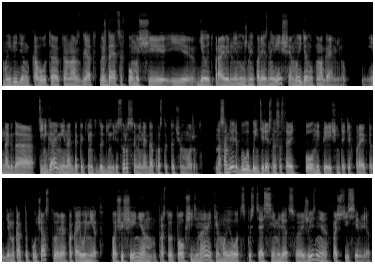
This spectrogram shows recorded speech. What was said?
Мы видим кого-то, кто, на наш взгляд, нуждается в помощи и делает правильные, нужные, полезные вещи, мы идем и помогаем ему иногда деньгами, иногда какими-то другими ресурсами, иногда просто кто чем может. На самом деле было бы интересно составить полный перечень таких проектов, где мы как-то поучаствовали, пока его нет. По ощущениям, просто вот по общей динамике, мы вот спустя 7 лет своей жизни, почти 7 лет,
